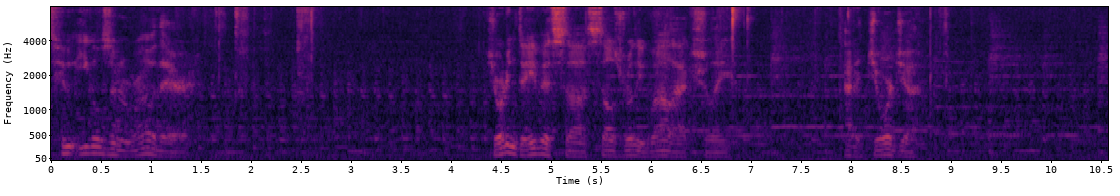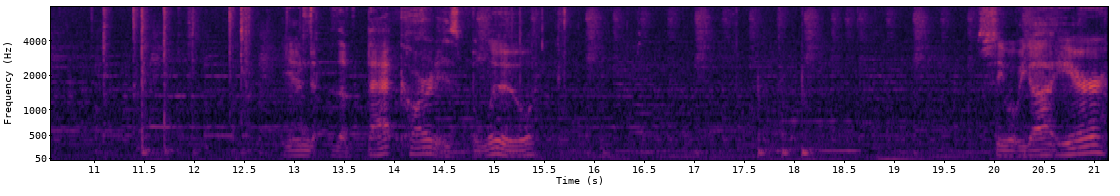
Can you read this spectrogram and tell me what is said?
Two Eagles in a row there. Jordan Davis uh, sells really well, actually. Out of Georgia. And the back card is blue. see what we got here.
